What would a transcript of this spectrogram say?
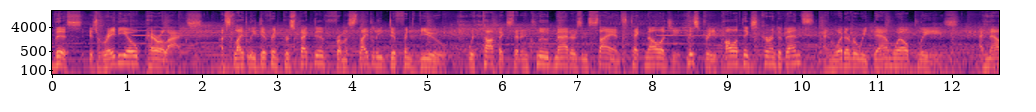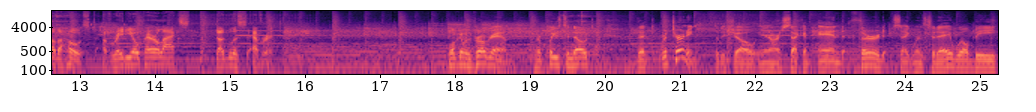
This is Radio Parallax, a slightly different perspective from a slightly different view, with topics that include matters in science, technology, history, politics, current events, and whatever we damn well please. And now the host of Radio Parallax, Douglas Everett. Welcome to the program. We're pleased to note that returning to the show in our second and third segments today will be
